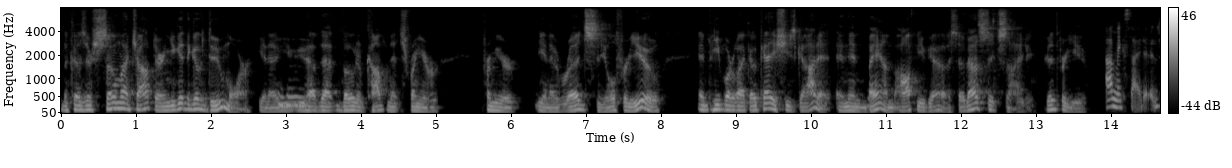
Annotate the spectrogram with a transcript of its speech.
because there's so much out there and you get to go do more you know mm-hmm. you, you have that vote of confidence from your from your you know red seal for you and people are like, okay, she's got it. And then bam, off you go. So that's exciting. Good for you. I'm excited.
